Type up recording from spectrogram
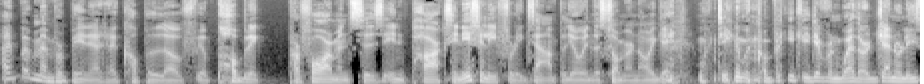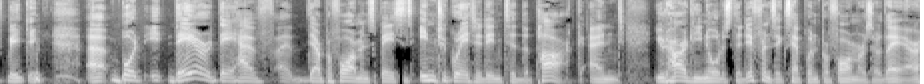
I remember being at a couple of you know, public performances in parks in Italy, for example, you know, in the summer. Now, again, we're dealing with completely different weather, generally speaking. Uh, but it, there they have uh, their performance spaces integrated into the park, and you'd hardly notice the difference except when performers are there.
